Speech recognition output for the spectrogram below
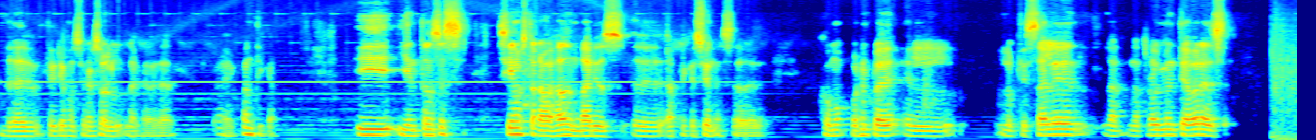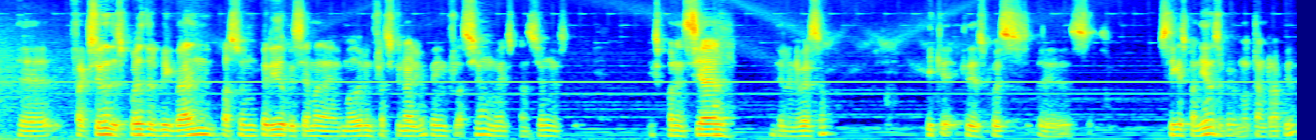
debería funcionar solo la gravedad eh, cuántica. Y, y, entonces, sí hemos trabajado en varias eh, aplicaciones, eh, como por ejemplo el, lo que sale naturalmente ahora es eh, fracciones después del Big Bang pasó un periodo que se llama el modelo inflacionario, que es inflación, una expansión exponencial del universo y que, que después sigue expandiéndose, pero no tan rápido.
